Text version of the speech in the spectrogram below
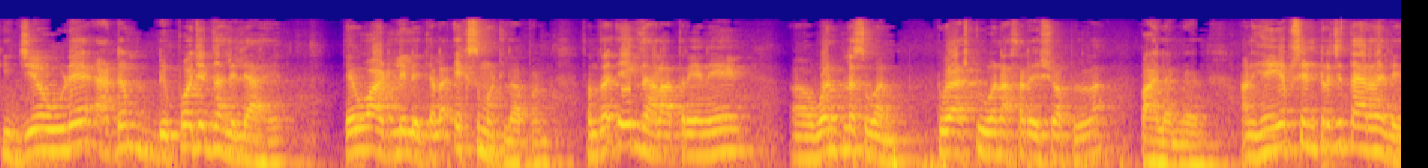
की जेवढे ॲटम डिपॉझिट झालेले आहेत ते वाढलेले त्याला एक्स म्हटलं आपण. समजा एक झाला तर N A one plus one two as two one असा रेशो आपल्याला पाहायला मिळेल. आणि हे एफ सेंटर जे तयार झाले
